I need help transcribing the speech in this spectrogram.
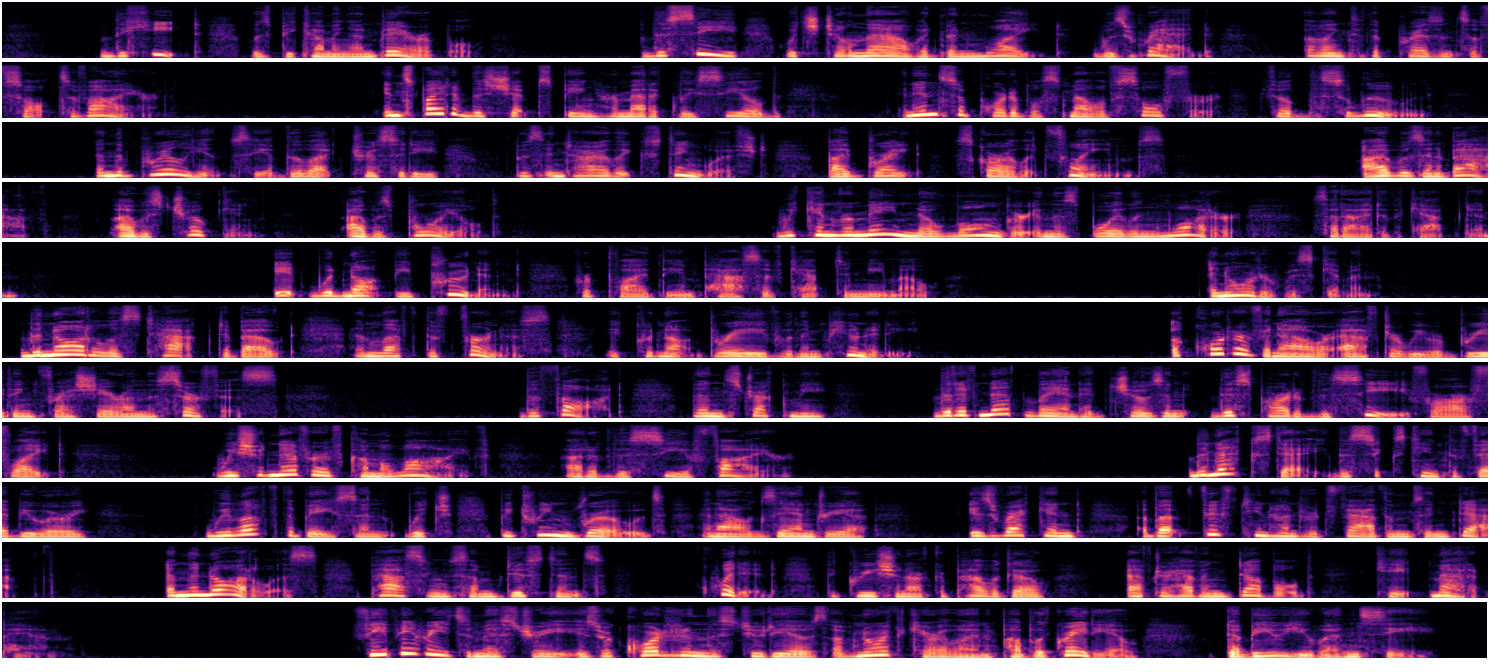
The heat was becoming unbearable. The sea, which till now had been white, was red, owing to the presence of salts of iron. In spite of the ships being hermetically sealed, an insupportable smell of sulfur filled the saloon, and the brilliancy of the electricity was entirely extinguished by bright scarlet flames. I was in a bath. I was choking. I was broiled. We can remain no longer in this boiling water, said I to the captain. It would not be prudent, replied the impassive Captain Nemo. An order was given. The Nautilus tacked about and left the furnace it could not brave with impunity. A quarter of an hour after we were breathing fresh air on the surface. The thought then struck me that if Ned Land had chosen this part of the sea for our flight, we should never have come alive out of this sea of fire. The next day, the 16th of February, we left the basin which, between Rhodes and Alexandria, is reckoned about 1,500 fathoms in depth, and the Nautilus, passing some distance, quitted the Grecian archipelago after having doubled Cape Matapan. Phoebe Reads a Mystery is recorded in the studios of North Carolina Public Radio, WUNC.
